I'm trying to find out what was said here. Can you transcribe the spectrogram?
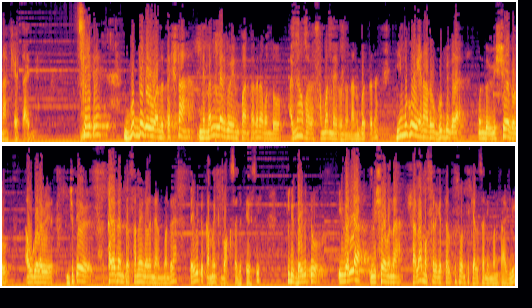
ನಾ ಕೇಳ್ತಾ ಇದ್ದೆ. ಸ್ನೇಹಿತರೆ, ಗುಬ್ಬಿಗಳು ಅಂದ ತಕ್ಷಣ ನಿಮ್ಮೆಲ್ಲರಿಗೂ ಏನಪ್ಪಾ ಅಂತಂದ್ರೆ ಒಂದು ಅವಿನಾಭಾವ ಸಂಬಂಧ ಇರೋದು ನನಗೆ ಗೊತ್ತದ. ನಿಮಗೂ ಏನಾದರೂ ಗುಬ್ಬಿಗಳ ಒಂದು ವಿಷಯಗಳು, ಅವುಗಳ ಜೊತೆ ಕಳೆದಂಥ ಸಮಯಗಳ ನೆನಪು ಬಂದ್ರೆ ದಯವಿಟ್ಟು ಕಮೆಂಟ್ ಬಾಕ್ಸ್ ಅಲ್ಲಿ ತಿಳಿಸಿ. ಇಲ್ಲಿ ದಯವಿಟ್ಟು ಇವೆಲ್ಲ ವಿಷಯವನ್ನ ಶಾಲಾ ಮಕ್ಕಳಿಗೆ ತಲುಪಿಸುವಂತ ಕೆಲಸ ನಿಮ್ಮಂತಾಗ್ಲಿ.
